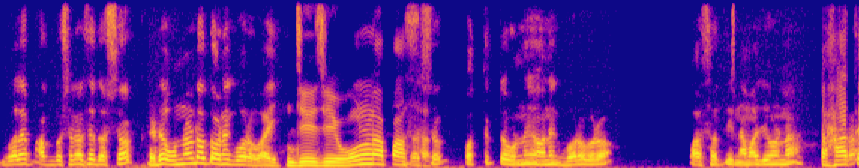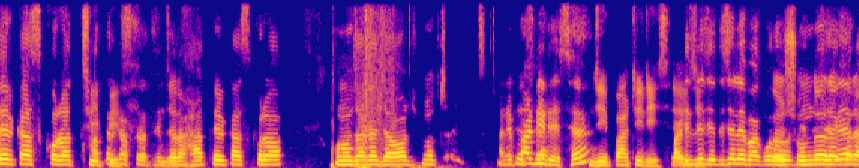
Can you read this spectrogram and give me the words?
গলায় পাত বসানো আছে দর্শক। এটা অন্যটাও তো অনেক বড় ভাই। জি জি ওলনা পাঁচ দর্শক প্রত্যেকটা অন্য অনেক বড় বড়। পাঁচ হাতি নামাজি ওনা হাতের কাজ করা থ্রি পিস যারা হাতের কাজ করা কোনো জায়গায় যাওয়ার জন্য চাই- মানে পার্টি ড্রেস হ্যাঁ? জি পার্টি ডিস পার্টিতে যেতে চাইলে বা সুন্দর একবারে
